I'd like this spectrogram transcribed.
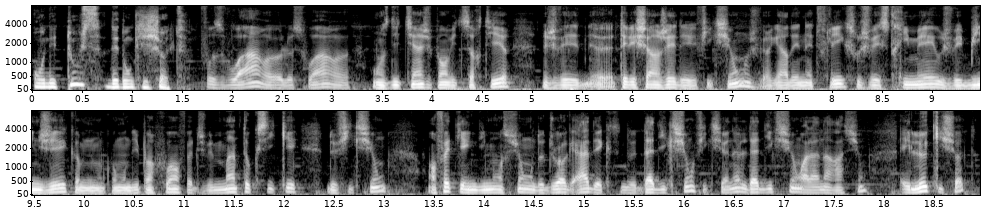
on est tous des Don Quichotte. Faut se voir euh, le soir, euh, on se dit tiens, j'ai pas envie de sortir, je vais télécharger des fictions, vais regarder Netflix ou je vais streamer ou je vais binger comme, comme on dit parfois. En fait, je vais m'intoxiquer de fiction. En fait, il y a une dimension de drug addict, d'addiction fictionnelle, d'addiction à la narration. Et le Quichotte,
